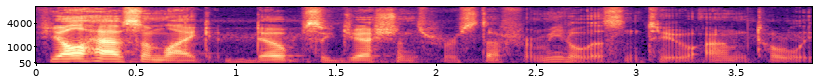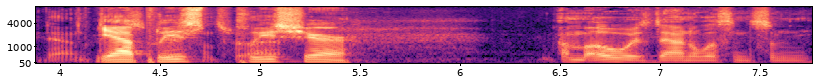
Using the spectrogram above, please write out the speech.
If y'all have some like dope suggestions for stuff for me to listen to, I'm totally down. to Yeah, please, please that. share. I'm always down to listen to some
